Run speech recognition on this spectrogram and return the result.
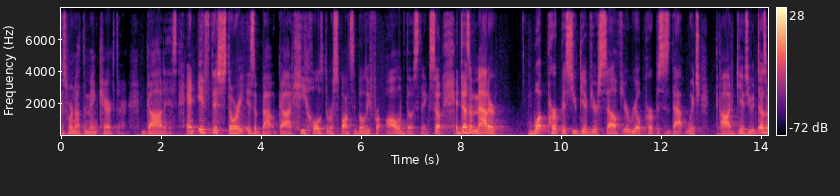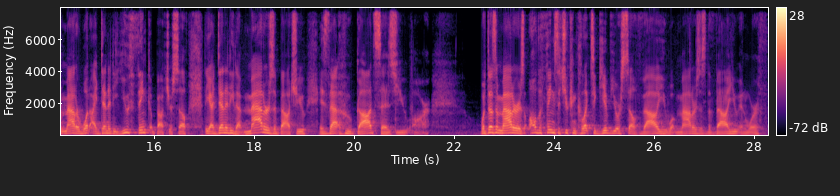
Because we're not the main character. God is. And if this story is about God, He holds the responsibility for all of those things. So it doesn't matter what purpose you give yourself, your real purpose is that which God gives you. It doesn't matter what identity you think about yourself. The identity that matters about you is that who God says you are. What doesn't matter is all the things that you can collect to give yourself value. What matters is the value and worth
